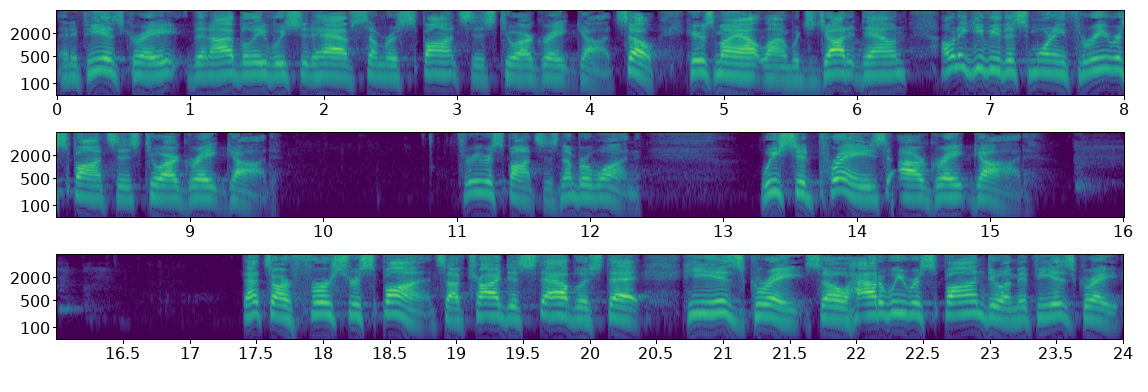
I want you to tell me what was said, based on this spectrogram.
And if he is great, then I believe we should have some responses to our great God. So here's my outline. Would you jot it down? I want to give you this morning three responses to our great God. Three responses. Number one, we should praise our great God. That's our first response. I've tried to establish that He is great. So, how do we respond to Him if He is great?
